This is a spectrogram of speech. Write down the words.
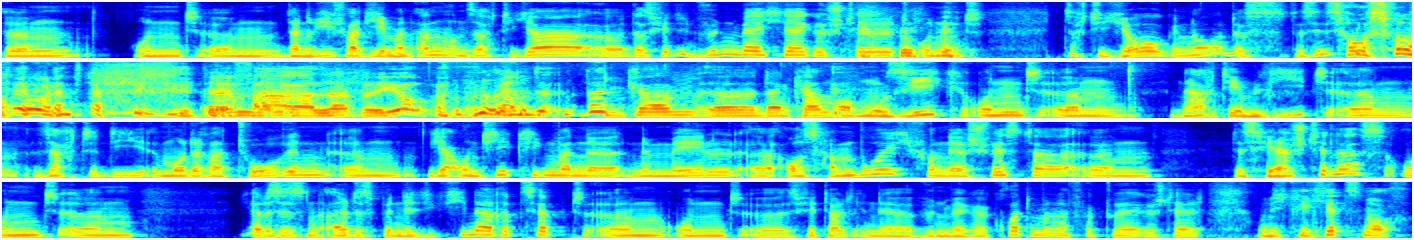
Ähm, und ähm, dann rief halt jemand an und sagte, ja, äh, das wird in Württemberg hergestellt. und dachte ich, jo, genau, das, das ist auch so. Und der ähm, Fahrer sagte, jo. Dann, dann, kam, äh, dann kam auch Musik und ähm, nach dem Lied ähm, sagte die Moderatorin, ähm, ja, und hier kriegen wir eine, eine Mail äh, aus Hamburg von der Schwester des Herstellers und ja, das ist ein altes Benediktiner-Rezept ähm, und äh, es wird halt in der Württemberger Kräutermanufaktur hergestellt. Und ich kriege jetzt noch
